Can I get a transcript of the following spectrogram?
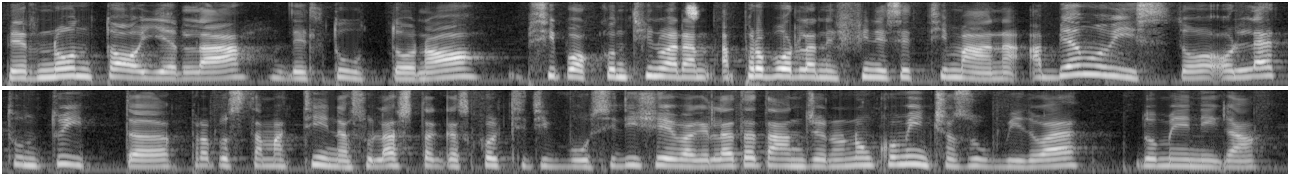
per non toglierla del tutto, no? Si può continuare a, a proporla nel fine settimana. Abbiamo visto, ho letto un tweet proprio stamattina sull'hashtag Ascolti TV, si diceva che la Tatangelo non comincia subito, eh? Domenica.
